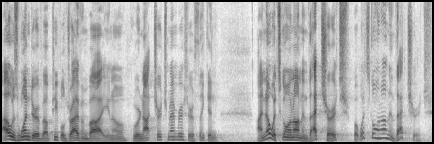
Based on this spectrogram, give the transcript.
I always wonder about people driving by you know, who are not church members who are thinking, I know what's going on in that church, but what's going on in that church?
